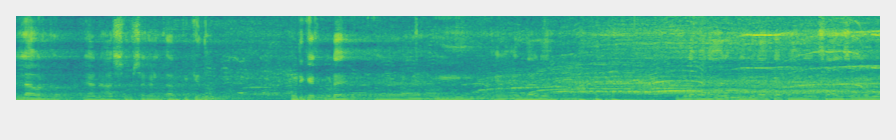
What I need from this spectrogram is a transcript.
എല്ലാവർക്കും ഞാൻ ആശംസകൾ അർപ്പിക്കുന്നു. ഒരിക്കൽ കൂടെ ഈ എന്താണ് ഇവിടെ വരാനും നിങ്ങളൊക്കെ കാണാൻ സാധിച്ചതിനുള്ള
